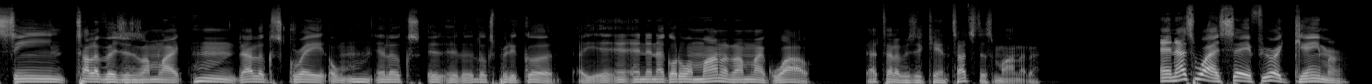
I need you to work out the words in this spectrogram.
seen televisions. I'm like, hmm, that looks great. Oh, mm, it looks, it, it, it looks pretty good. And, and then I go to a monitor. I'm like, wow, that television can't touch this monitor. And that's why I say, if you're a gamer,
